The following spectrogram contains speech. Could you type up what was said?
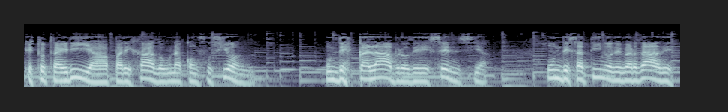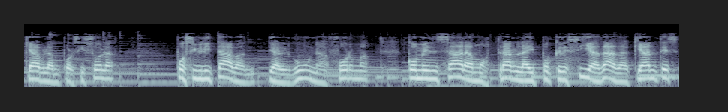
esto traería aparejado una confusión un descalabro de esencia, un desatino de verdades que hablan por sí solas, posibilitaban de alguna forma comenzar a mostrar la hipocresía dada que antes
